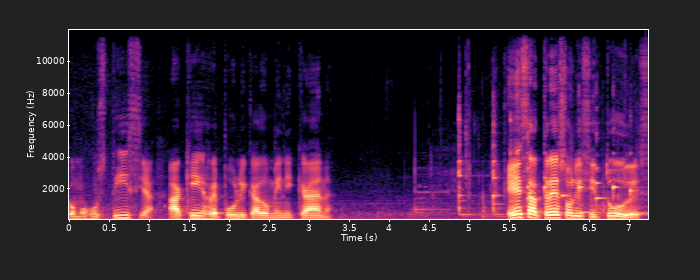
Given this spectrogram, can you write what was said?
como justicia aquí en República Dominicana. Esas tres solicitudes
